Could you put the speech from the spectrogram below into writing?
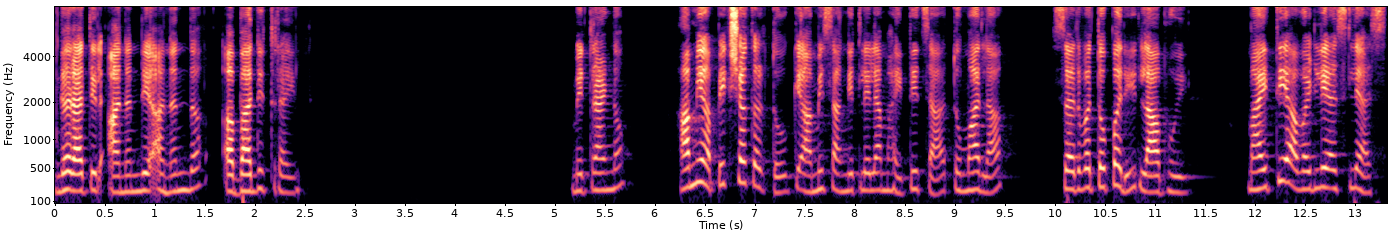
घरातील आनंदी आनंद अबाधित राहील. मित्रांनो आम्ही अपेक्षा करतो की आम्ही सांगितलेल्या माहितीचा तुम्हाला सर्वतोपरी लाभ होईल. माहिती आवडली असल्यास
